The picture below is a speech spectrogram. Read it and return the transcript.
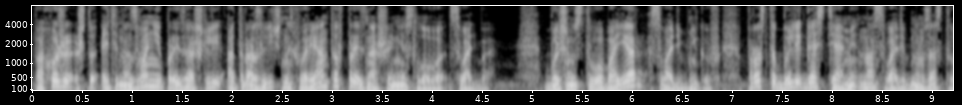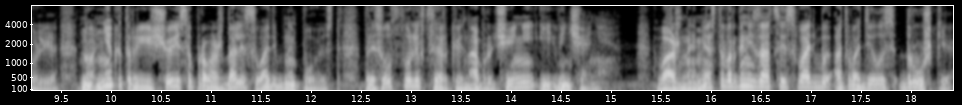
Похоже, что эти названия произошли от различных вариантов произношения слова «свадьба». Большинство бояр, свадебников, просто были гостями на свадебном застолье, но некоторые еще и сопровождали свадебный поезд, присутствовали в церкви на обручении и венчании. Важное место в организации свадьбы отводилось дружке,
